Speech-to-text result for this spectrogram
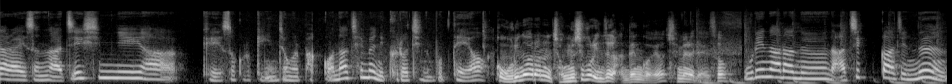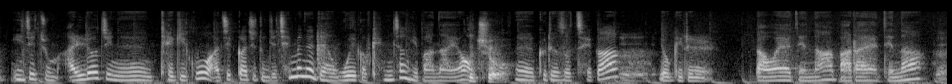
우리나라에서는 아직 심리학계에서 그렇게 인정을 받거나 체면이 그러지는 못해요. 그럼 우리나라는 정식으로 인정이 안 된 거예요? 최면에 대해서? 우리나라는 아직까지는 이제 좀 알려지는 계기고 아직까지도 이제 체면에 대한 오해가 굉장히 많아요. 그쵸. 네, 그래서 제가 네. 여기를 나와야 되나 말아야 되나 네.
